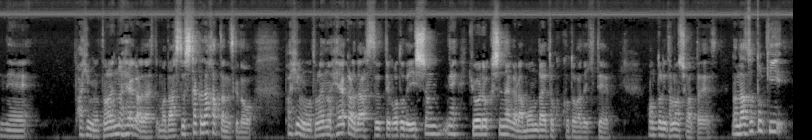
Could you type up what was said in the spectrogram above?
ね、 Perfumeの隣の部屋から脱出、まあ脱出したくなかったんですけど、 Perfumeの隣の部屋から脱出ってことで一緒にね、協力しながら問題解くことができて、本当に楽しかったです。謎解き、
